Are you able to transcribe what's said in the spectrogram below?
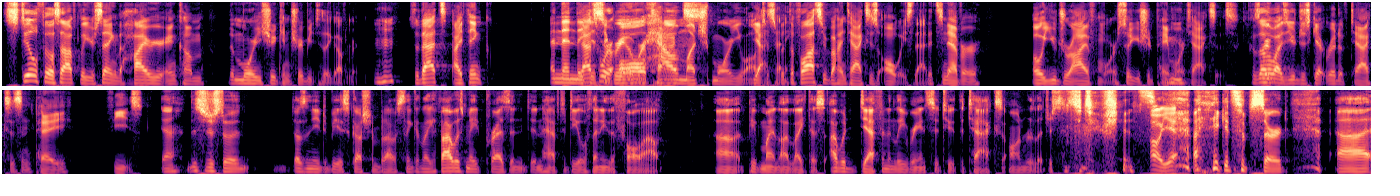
still philosophically, you're saying the higher your income, the more you should contribute to the government. Mm-hmm. So that's, I think, and then they disagree over how much more you ought yes, to pay. but the philosophy behind tax is always that. It's never, oh, you drive more, so you should pay more Mm-hmm. taxes. Because otherwise, you just get rid of taxes and pay fees. yeah, this is just a doesn't need to be a discussion. But I was thinking like if I was made president, didn't have to deal with any of the fallout. Uh, people might not like this. I would definitely reinstitute the tax on religious institutions. Oh, yeah. I think it's absurd uh,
